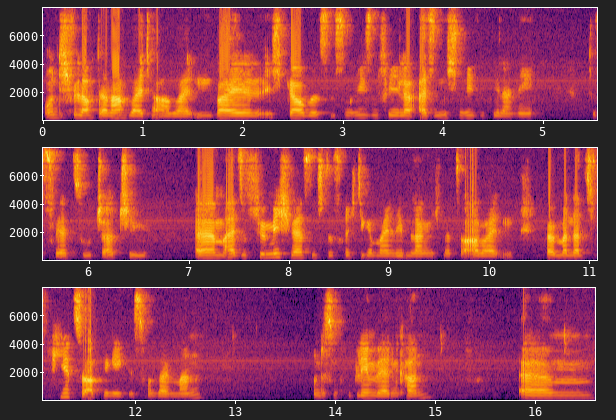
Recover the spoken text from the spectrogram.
Und ich will auch danach weiterarbeiten, weil ich glaube, es ist ein Riesenfehler, also nicht ein Riesenfehler, nee, das wäre zu judgy. Ähm, also für mich wäre es nicht das Richtige, mein Leben lang nicht mehr zu arbeiten, weil man dann viel zu abhängig ist von seinem Mann und es ein Problem werden kann. Ähm,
